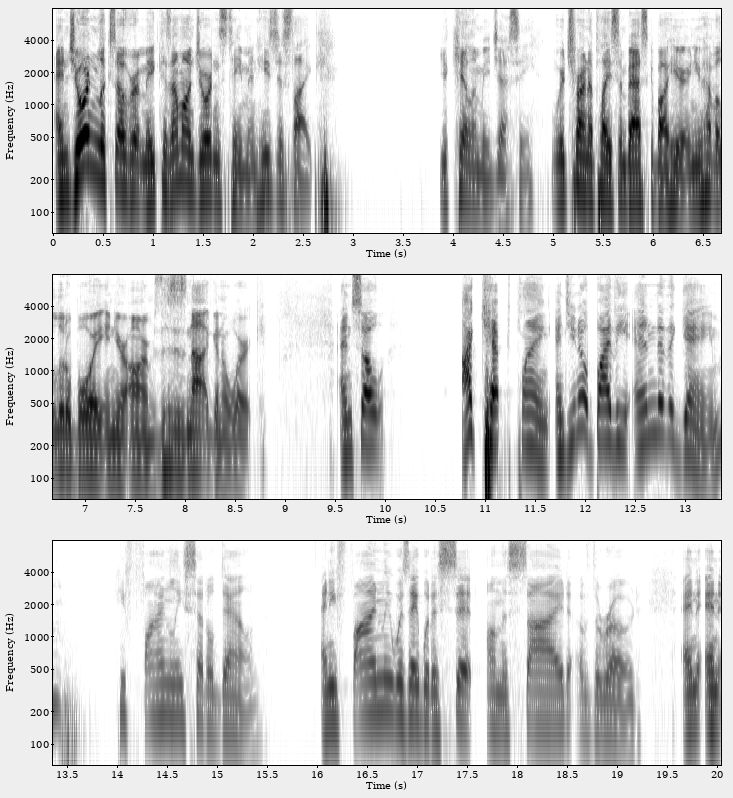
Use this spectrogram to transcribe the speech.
And Jordan looks over at me because I'm on Jordan's team, and he's just like, You're killing me, Jesse. We're trying to play some basketball here, and you have a little boy in your arms. This is not going to work. And so I kept playing. And you know, by the end of the game, he finally settled down and he finally was able to sit on the side of the road. And, and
